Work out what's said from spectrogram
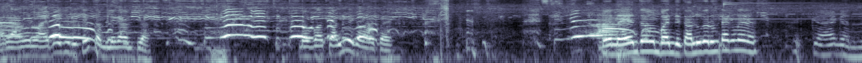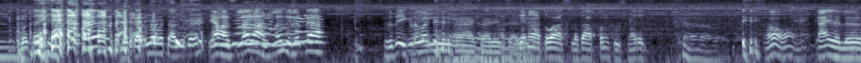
अरे आम्हाला वायफाय रिचार्ज संपले का आमच्या? बाबा, चालू आहे का वायफाय? नयनचं पण बंद आहे. चालू करून टाक ना. मग कर ना मग चालू कर. हसला ना हसला सुरत सुरत इकडे बघ. हा चालेल चालेल. ते ना तो असला तर आपण खुशणारच. काय झालं?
